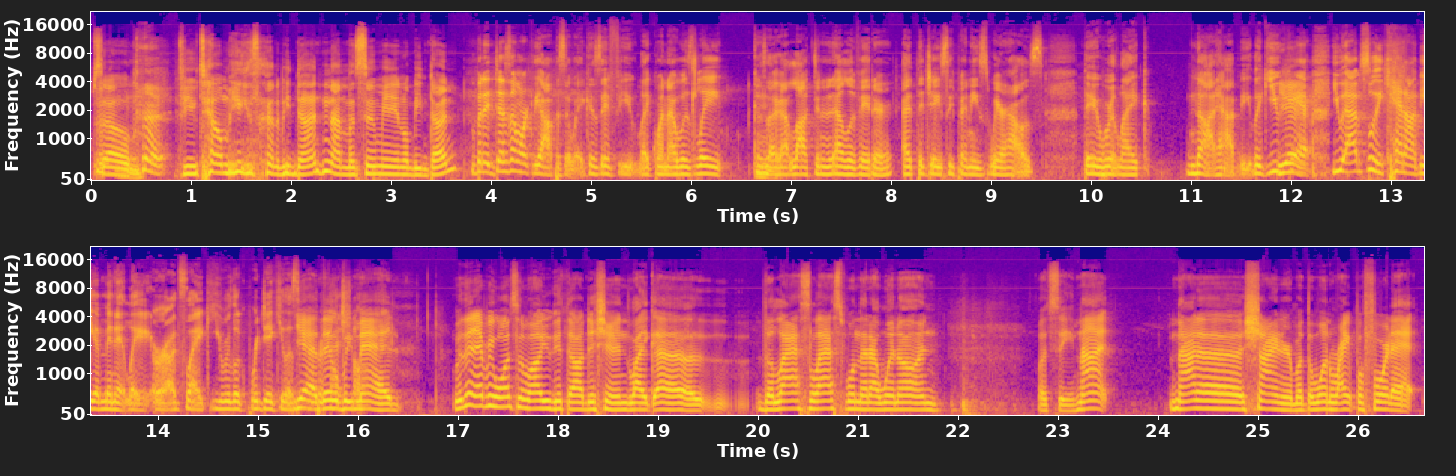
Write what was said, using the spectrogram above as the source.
So if you tell me it's gonna be done, I'm assuming it'll be done. but it doesn't work the opposite way because if you like when i was late because i got locked in an elevator at the jc penney's warehouse they were like not happy like you Yeah. can't you absolutely cannot be a minute late or it's like you look ridiculous Yeah, they'll be mad. But then every once in a while you get the audition. Like uh the last last one that I went on. Let's see, not not a Shiner, but the one right before that.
